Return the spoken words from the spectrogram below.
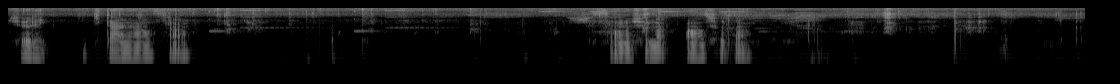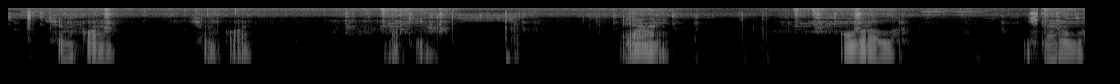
Şöyle iki tane alsam. Sonra şunu al şuradan. Şunu koy. Şunu koy. Bakayım. Yani. Olur olur. İşler olur.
